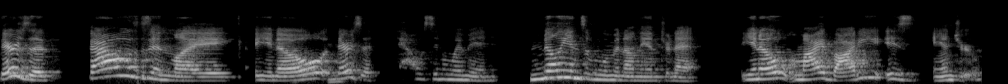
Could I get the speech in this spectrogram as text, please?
There's a thousand, like, you know, mm-hmm. there's a thousand women, millions of women on the internet. You know, my body is Andrew,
